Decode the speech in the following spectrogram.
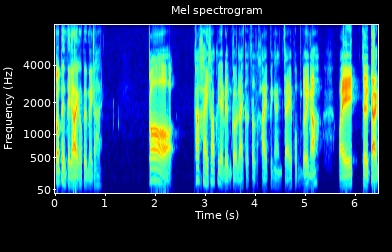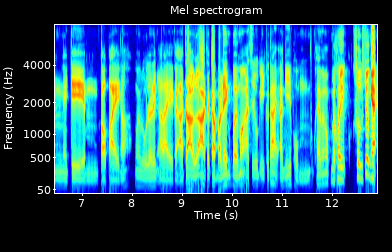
ก็เป็นไปได้ก็เป็นไปได้ ก็ถ้าใครชอบก็อย่าลืมกดไลค์กด subscribe เป็นกำลังใจให้ผมด้วยเนาะ ไว้เจอกันในเกมต่อไปเนาะไม่รู้จะเล่นอะไรก็อาจจะหรืออาจจะกลับมาเล่นเปิดมอนอาซิอุกอีกก็ได้ อันนี้ผมแค่ไม่ไม่ค่อยช่วงช่วงเนี้ย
